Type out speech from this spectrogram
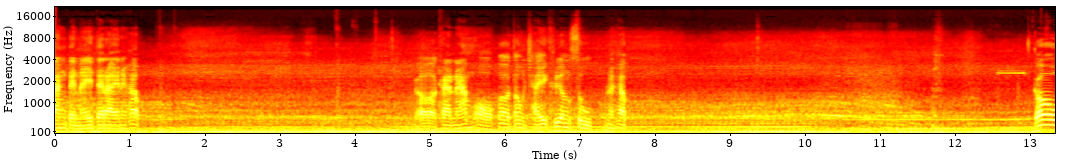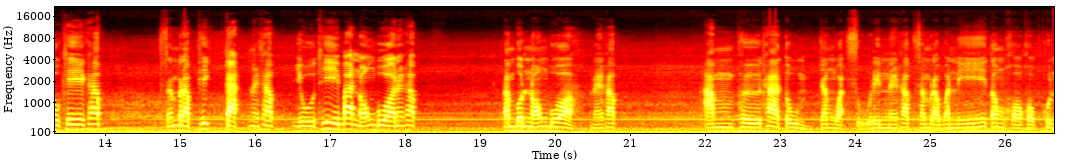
ตั้งแต่ไหนแต่ไรนะครับ ถ้าน้ำออกก็ต้องใช้เครื่องสูบนะครับ ก็โอเคครับสำหรับพิกัดนะครับ อยู่ที่บ้านหนองบัวนะครับตำบลหนองบัวนะครับอำเภอท่าตูมจังหวัดสุรินทร์นะครับสำหรับวันนี้ต้องขอขอบคุณ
